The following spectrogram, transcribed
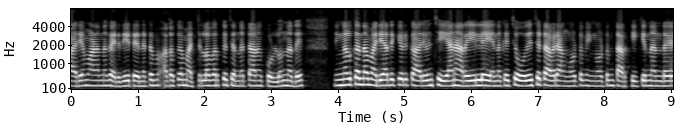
കാര്യമാണെന്ന് കരുതിയിട്ട് എന്നിട്ടും അതൊക്കെ മറ്റുള്ളവർക്ക് ചെന്നിട്ടാണ് കൊള്ളുന്നത്. നിങ്ങൾക്ക് എന്താ മര്യാദയ്ക്ക് ഒരു കാര്യവും ചെയ്യാൻ അറിയില്ലേ എന്നൊക്കെ ചോദിച്ചിട്ട് അവർ അങ്ങോട്ടും ഇങ്ങോട്ടും തർക്കിക്കുന്നുണ്ട്.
